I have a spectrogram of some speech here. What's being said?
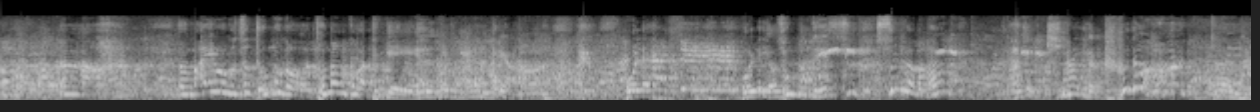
어, 어, 많이 먹어서 더 먹어. 더 나올 것 같은 게. 어, 그래, 그래. 원래, 원래 여성분들이 술, 술 먹으면 아주 기만이가 크거든. 어.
